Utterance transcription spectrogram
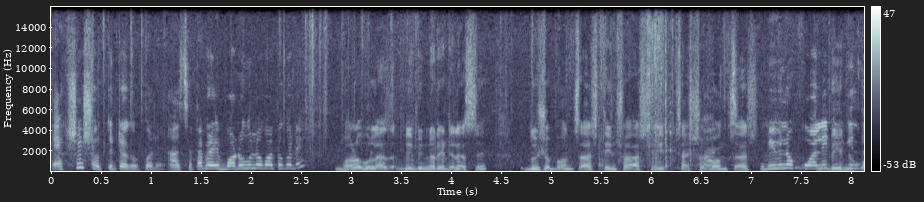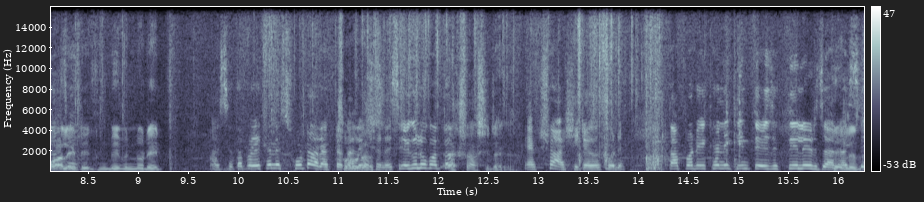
একশো সত্তর টাকা করে। আচ্ছা তারপর এই বড়গুলো কত করে? বড়গুলা বিভিন্ন রেটের আছে দুশো পঞ্চাশ তিনশো আশি চারশো পঞ্চাশ। বিভিন্ন কোয়ালিটি বিভিন্ন কিন্তু আছে। কোয়ালিটির বিভিন্ন রেট আচ্ছা তারপর এখানে ছোট আর একটা কালেকশন আছে। এগুলো কত? একশো আশি টাকা। একশো আশি টাকা করে। তারপরে এখানে কিন্তু এই যে তেলের জার আছে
